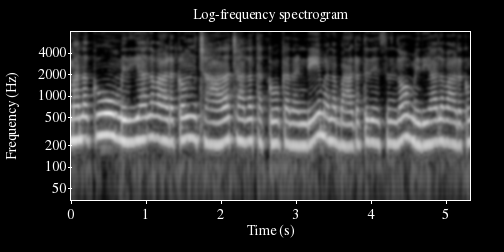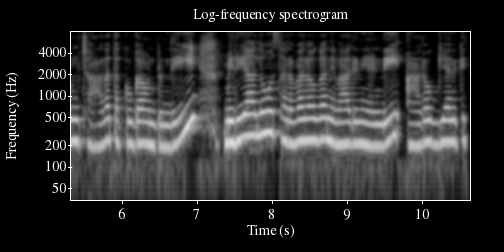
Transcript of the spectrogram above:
మనకు మిరియాల వాడకం చాలా చాలా తక్కువ కదండి. మన భారతదేశంలో మిరియాల వాడకం చాలా తక్కువగా ఉంటుంది. మిరియాలు సర్వరోగ నివారిణి అండి. ఆరోగ్యానికి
